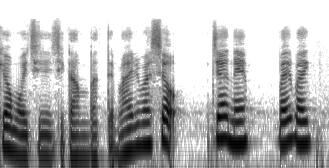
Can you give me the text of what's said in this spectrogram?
今日も一日頑張って参りましょう。じゃあね、バイバイ。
